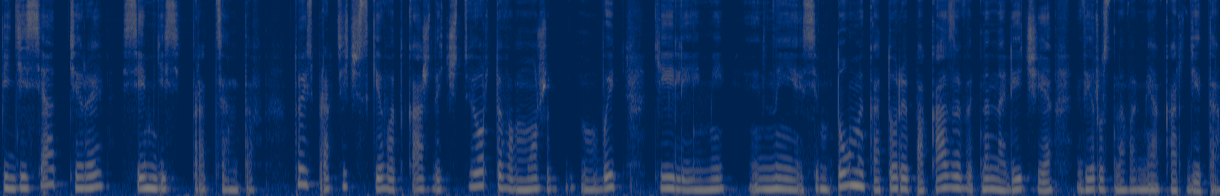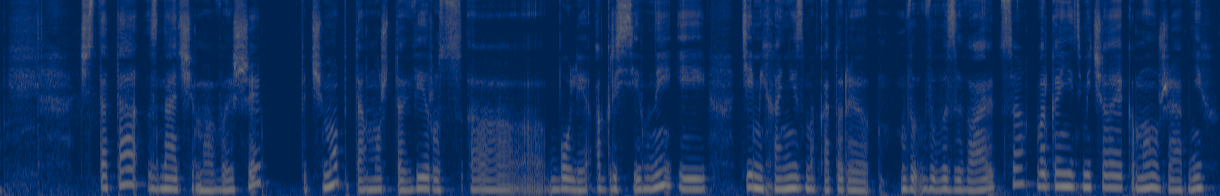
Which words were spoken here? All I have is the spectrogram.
50-70%. То есть практически вот каждый четвертого может быть те или иные симптомы, которые показывают на наличие вирусного миокардита. Частота значимо выше, Почему? Потому что вирус э, более агрессивный, и те механизмы, которые вызываются в организме человека, мы уже об них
